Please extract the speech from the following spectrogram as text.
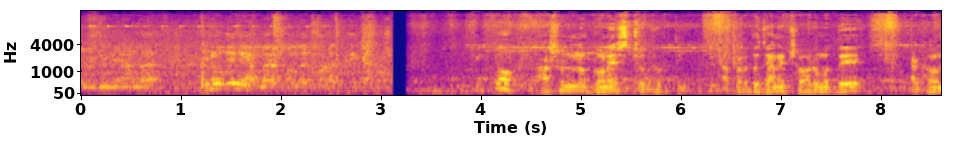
ওই দিনে আমরা তিনও দিনে আমরা আসন্ন গণেশ চতুর্থী। আপনারা তো জানেন, শহরের মধ্যে এখন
